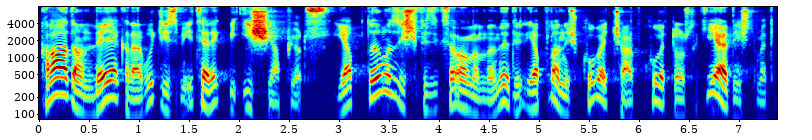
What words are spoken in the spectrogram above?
K'dan L'ye kadar bu cismi iterek bir iş yapıyoruz. Yaptığımız iş fiziksel anlamda nedir? Yapılan iş kuvvet çarpı kuvvet doğrusundaki yer değiştirmedir.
